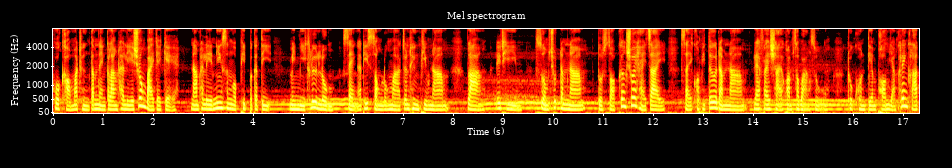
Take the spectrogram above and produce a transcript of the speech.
พวกเขามาถึงตำแหน่งกลางทะเลช่วงบ่ายแก่ น้ำทะเลนิ่งสงบผิดปกติ ไม่มีคลื่นลม แสงอาทิตย์ส่องลงมาจนถึงผิวน้ำปลางและทีม สวมชุดดำน้ำตรวจสอบเครื่องช่วยหายใจ ใส่คอมพิวเตอร์ดำน้ำ และไฟฉายความสว่างสูง ทุกคนเตรียมพร้อมอย่างเคร่งครัด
